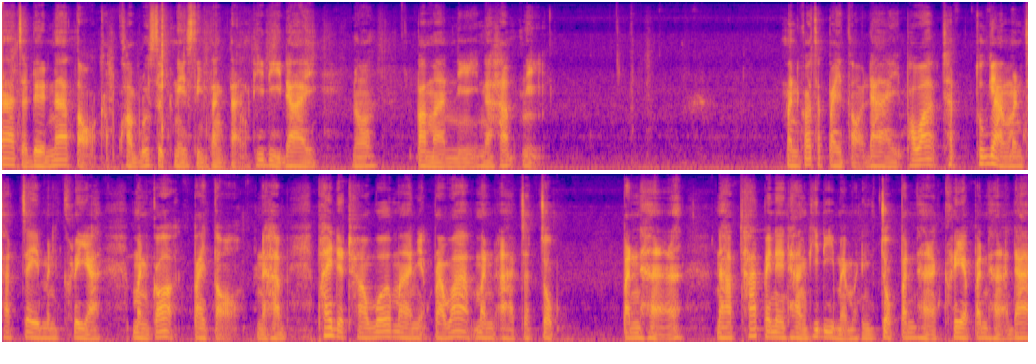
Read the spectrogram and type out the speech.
น่าจะเดินหน้าต่อกับความรู้สึกในสิ่งต่างๆ ที่ดีได้เนาะประมาณนี้นะครับนี่มันก็จะไปต่อได้ เพราะว่าทุกอย่างมันชัดเจนมันเคลียร์มันก็ไปต่อนะครับไพ่เดอะทาวเวอร์มาเนี่ยแปลว่ามันอาจจะจบปัญหา นะครับถ้าไปในทางที่ดีหมายถึงจบปัญหาเคลียร์ปัญหาได้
